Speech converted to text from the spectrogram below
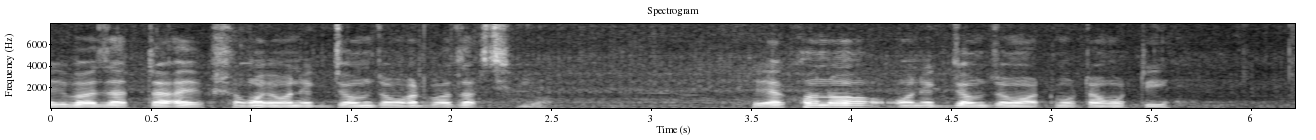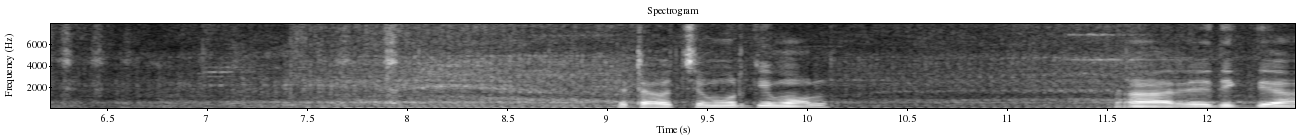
এই বাজারটা এক সময় অনেক জমজমাট বাজার ছিল। এখনও অনেক জমজমাট মোটামুটি। এটা হচ্ছে মুরগি মল। আর এদিক দিয়া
